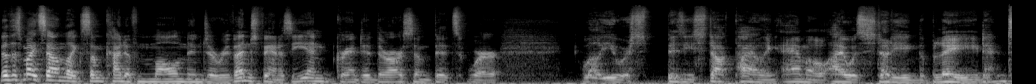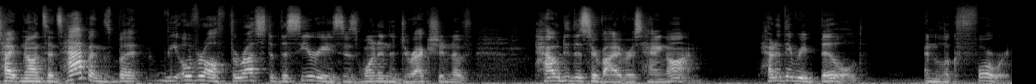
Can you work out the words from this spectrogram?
Now, this might sound like some kind of mall ninja revenge fantasy, and granted, there are some bits where, while you were busy stockpiling ammo, I was studying the blade type nonsense happens, but the overall thrust of the series is one in the direction of how do the survivors hang on? How do they rebuild and look forward?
